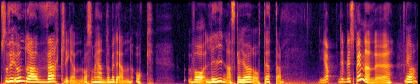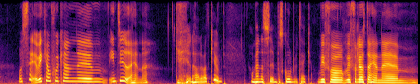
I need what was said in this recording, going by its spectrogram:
Så vi undrar verkligen vad som händer med den och vad Lina ska göra åt detta. Ja, det blir spännande Ja, att se. Vi kanske kan eh, intervjua henne. Det hade varit kul. Om hennes syn på skolbibliotek. Vi får, vi får låta henne mm,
